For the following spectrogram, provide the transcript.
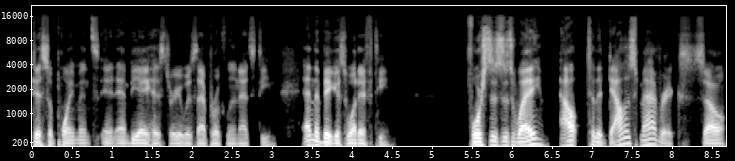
disappointments in NBA history was that Brooklyn Nets team, and the biggest what if team. Forces his way out to the Dallas Mavericks. So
